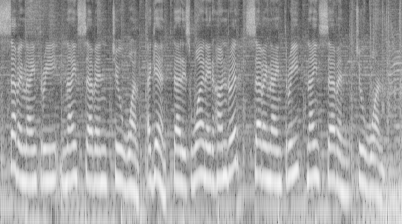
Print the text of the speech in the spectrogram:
793 9721. Again, that is 1 800 793 9721.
